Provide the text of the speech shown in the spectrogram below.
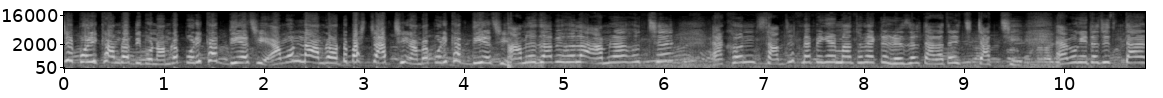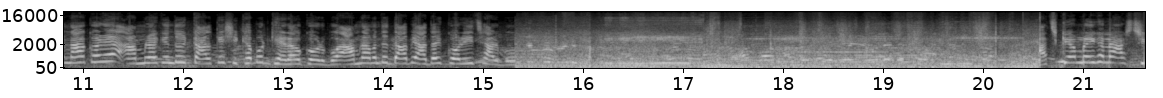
মাসের পরীক্ষা আমরা দিব না। আমরা পরীক্ষা দিয়েছি। এমন না, আমরা অটোপাস চাচ্ছি না, আমরা পরীক্ষা দিয়েছি। আমাদের দাবি হলো আমরা হচ্ছে এখন সাবজেক্ট ম্যাপিং এর মাধ্যমে একটা রেজাল্ট তাড়াতাড়ি চাচ্ছি। এবং এটা যদি তারা না করে, আমরা কিন্তু কালকে শিক্ষা বোর্ড ঘেরাও করব। আমরা আমাদের দাবি আদায় করেই ছাড়বো। আজকে আমরা এখানে আসছি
